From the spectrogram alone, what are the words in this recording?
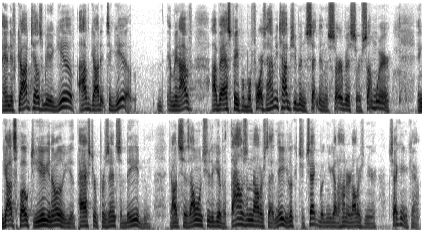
And if God tells me to give, I've got it to give. I mean, I've I've asked people before. I said, "How many times you been sitting in a service or somewhere, and God spoke to you? You know, the pastor presents a need, and God says, "I want you to give a thousand dollars to that need." You look at your checkbook, and you got a hundred dollars in your checking account.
